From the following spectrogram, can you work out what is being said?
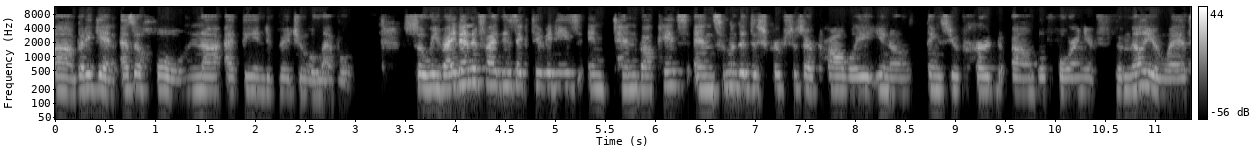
uh, but again, as a whole, not at the individual level. So we've identified these activities in 10 buckets and some of the descriptions are probably, you know, things you've heard uh, before and you're familiar with.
